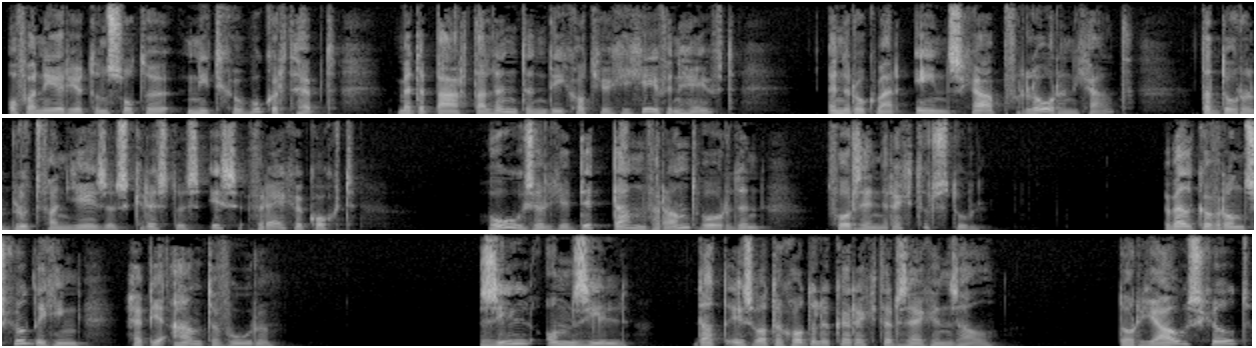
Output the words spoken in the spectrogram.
of wanneer je tenslotte niet gewoekerd hebt met de paar talenten die God je gegeven heeft, en er ook maar één schaap verloren gaat, dat door het bloed van Jezus Christus is vrijgekocht, hoe zul je dit dan verantwoorden voor zijn rechterstoel? Welke verontschuldiging heb je aan te voeren? Ziel om ziel, dat is wat de goddelijke rechter zeggen zal. Door jouw schuld,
